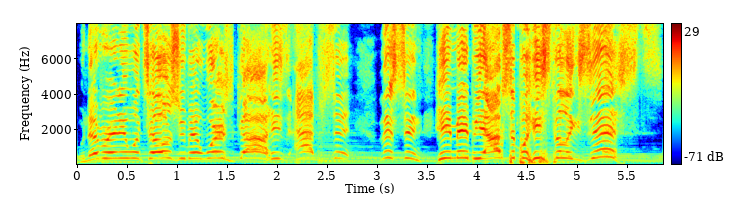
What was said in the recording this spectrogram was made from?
Whenever anyone tells you, man, where's God? He's absent. Listen, he may be absent, but he still exists.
